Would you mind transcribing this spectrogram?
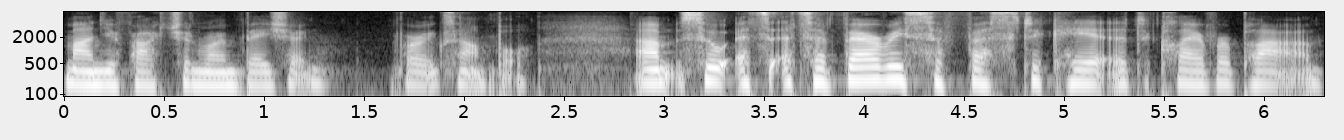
manufacturing around Beijing, for example. Um, so it's it's a very sophisticated, clever plan,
